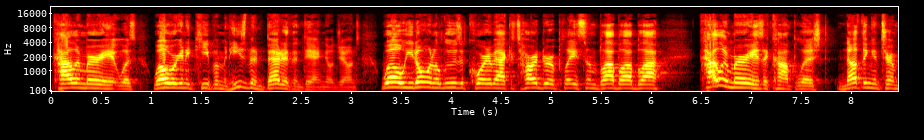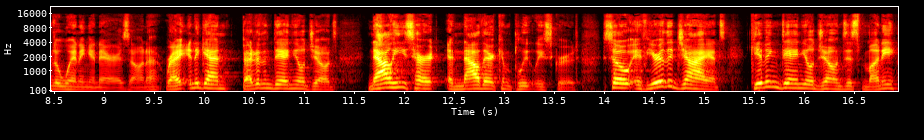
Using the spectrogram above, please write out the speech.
Kyler Murray, it was, well, we're going to keep him, and he's been better than Daniel Jones. Well, you don't want to lose a quarterback. It's hard to replace him, blah, blah, blah. Kyler Murray has accomplished nothing in terms of winning in Arizona, right? And again, better than Daniel Jones. Now he's hurt, and now they're completely screwed. So if you're the Giants, giving Daniel Jones this money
